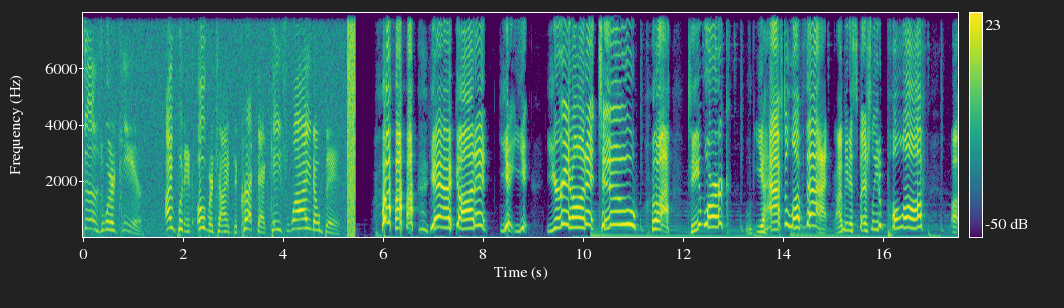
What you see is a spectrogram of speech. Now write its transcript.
does work here. I put in overtime to crack that case wide open. yeah, got it. You, you, you're in on it too. Teamwork. You have to love that. I mean, especially to pull off a,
